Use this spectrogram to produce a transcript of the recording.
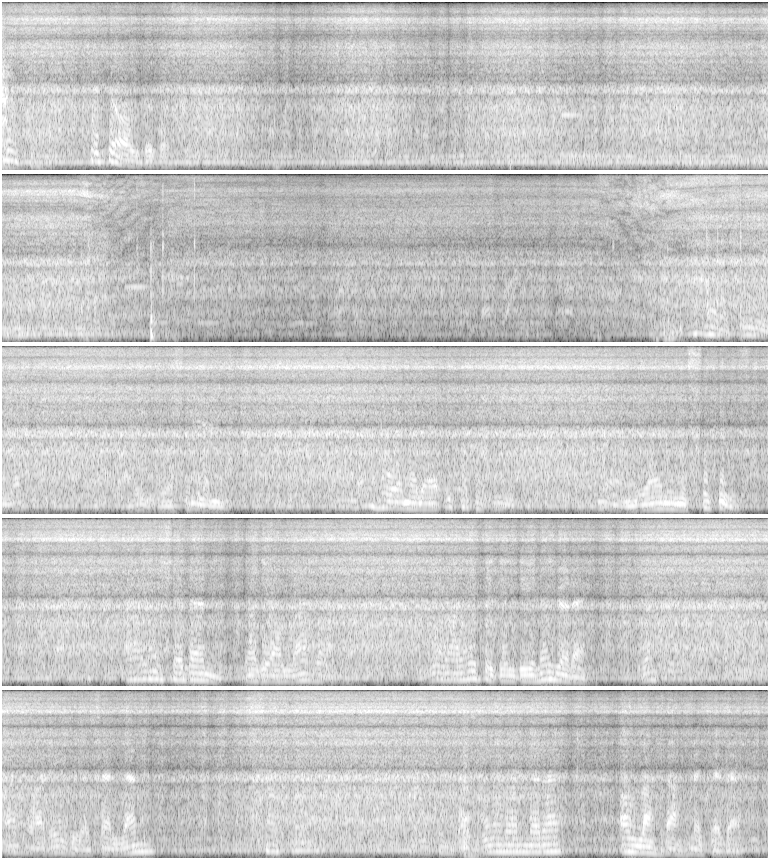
Peki, kötü oldu desin. Sufimiz. Ayşe'den radıyallahu anh rivayet edildiğine göre sellem safa tarafında bulunanlara Allah rahmet eder.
